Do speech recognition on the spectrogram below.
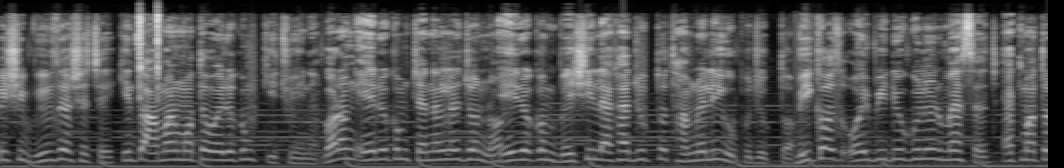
বেশি ভিউজ এসেছে, কিন্তু আমার মতে ওইরকম কিছুই না। বরং এইরকম চ্যানেলের জন্য এইরকম বেশি লেখাযুক্ত থামনেলই উপযুক্ত। বিকজ ওই ভিডিওগুলোর মেসেজ একমাত্র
